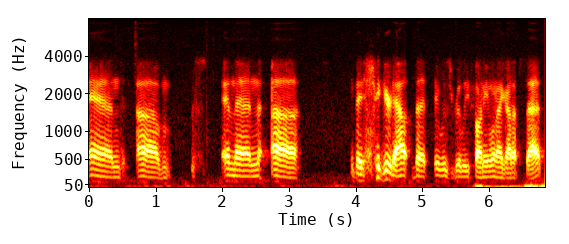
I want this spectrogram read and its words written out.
and um, and then uh, they figured out that it was really funny when I got upset,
